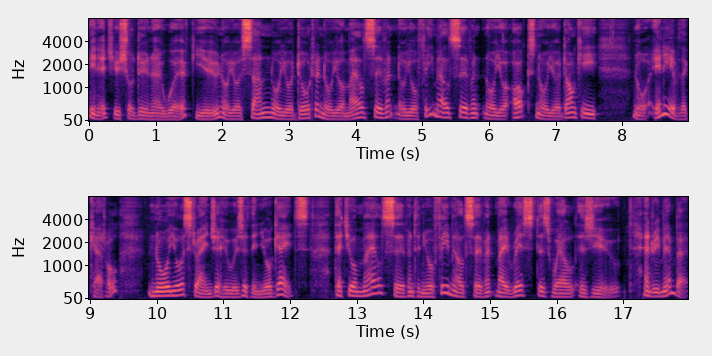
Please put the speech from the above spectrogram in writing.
In it you shall do no work, you, nor your son, nor your daughter, nor your male servant, nor your female servant, nor your ox, nor your donkey, nor any of the cattle, nor your stranger who is within your gates, that your male servant and your female servant may rest as well as you. And remember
